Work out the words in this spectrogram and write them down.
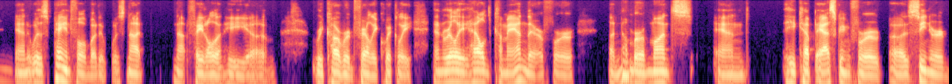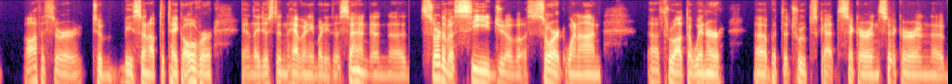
mm. and it was painful, but it was not not fatal, and he um, recovered fairly quickly and really held command there for a number of months. And he kept asking for a senior officer to be sent up to take over, and they just didn't have anybody to send. And uh, sort of a siege of a sort went on uh, throughout the winter. Uh, but the troops got sicker and sicker, and the,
